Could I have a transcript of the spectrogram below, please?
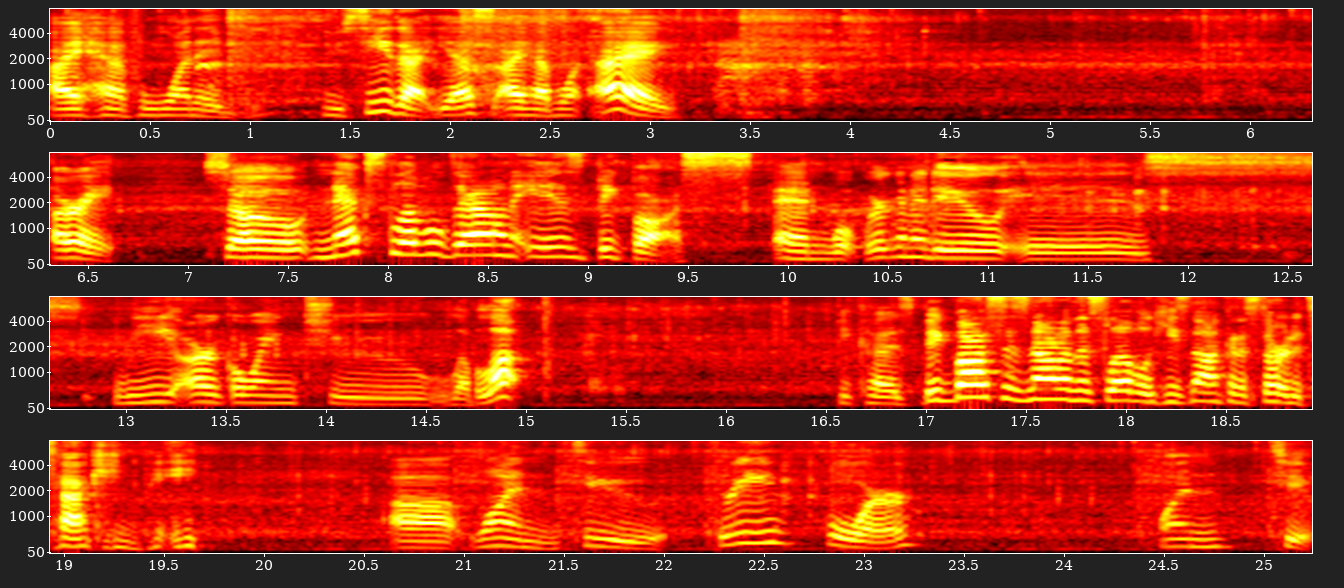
I have wanted. You see that? Yes, I have one. Hey! Alright, so next level down is Big Boss. And what we're going to do is we are going to level up. Because Big Boss is not on this level, he's not going to start attacking me. Uh, one, two, three, four. One, two.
